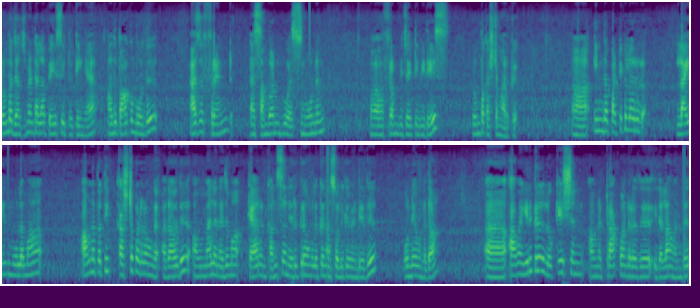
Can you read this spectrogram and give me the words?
ரொம்ப ஜட்ஜ்மெண்டெல்லாம் பேசிட்டு இருக்கீங்க. அது பார்க்கும்போது as a friend as someone who has him from Vijay TV days ரொம்ப கஷ்டமாக இருக்குது uh, இந்த பர்டிகுலர் லைவ் மூலமாக அவனை பற்றி கஷ்டப்படுறவங்க அதாவது அவன் மேலே நிஜமாக கேர் அண்ட் கன்சர்ன் இருக்கிறவங்களுக்கு நான் சொல்லிக்க வேண்டியது ஒன்றே ஒன்று தான் அவன் இருக்கிற லொக்கேஷன் அவனை ட்ராக் பண்ணுறது இதெல்லாம் வந்து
